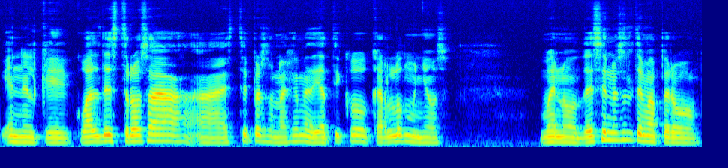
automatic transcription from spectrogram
en el que cual destroza a este personaje mediático Carlos Muñoz. Bueno, de ese no es el tema, pero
